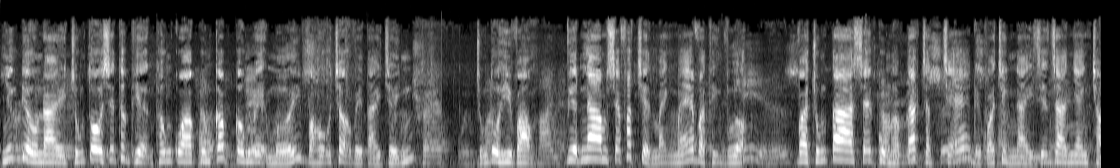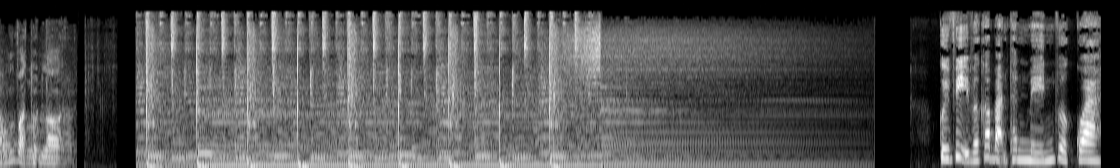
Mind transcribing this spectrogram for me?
Những điều này chúng tôi sẽ thực hiện thông qua cung cấp công nghệ mới và hỗ trợ về tài chính. Chúng tôi hy vọng Việt Nam sẽ phát triển mạnh mẽ và thịnh vượng và chúng ta sẽ cùng hợp tác chặt chẽ để quá trình này diễn ra nhanh chóng và thuận lợi. Quý vị và các bạn thân mến, vừa qua,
